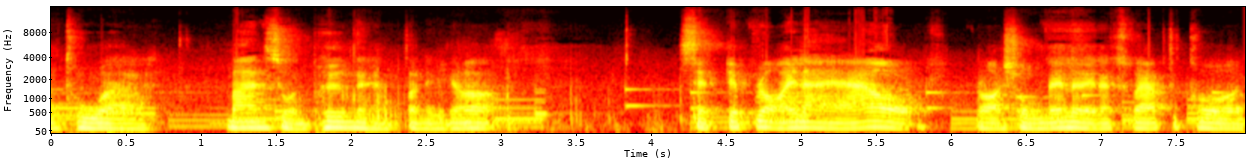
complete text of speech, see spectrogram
มทัวร์บ้านสวนพึ่งนะครับ ตอนนี้ก็เสร็จเรียบร้อยแล้ว รอชมได้เลยนะครับทุกคน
